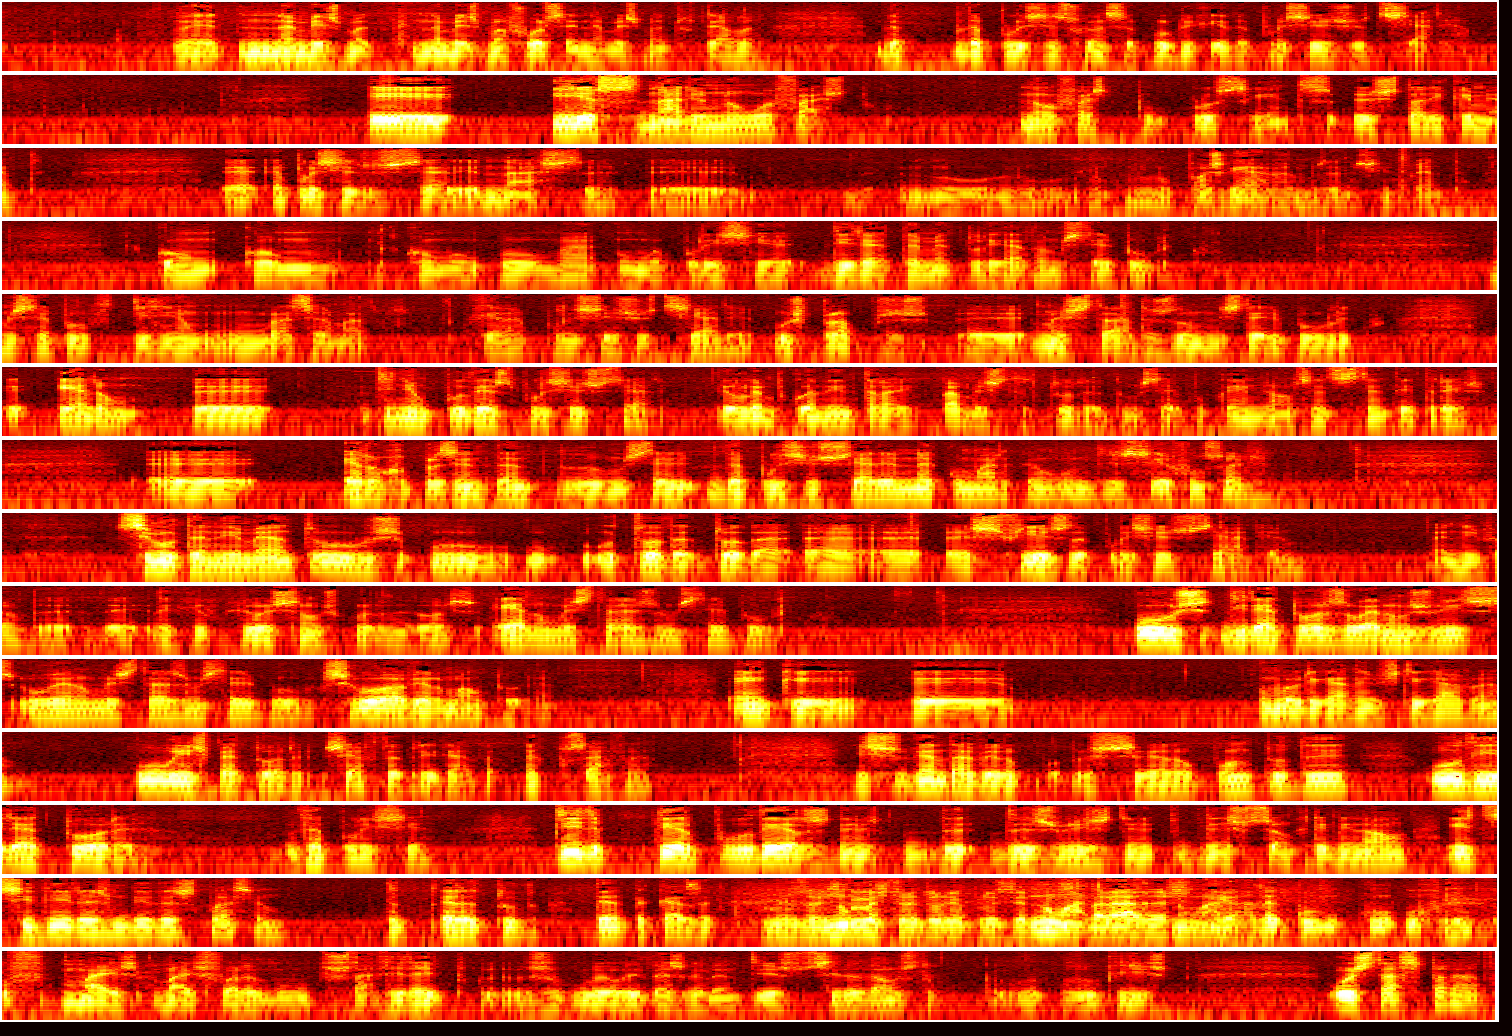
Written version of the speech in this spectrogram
na, mesma, na mesma força e na mesma tutela da, da Polícia de Segurança Pública e da Polícia Judiciária. E, e esse cenário não o afasto. Não o afasto pelo seguinte: historicamente, uh, a Polícia Judiciária nasce no, no, no pós-guerra, nos anos 50, com, com, como uma, uma polícia diretamente ligada ao Ministério Público. O Ministério Público tinha um braço armado, que era a Polícia Judiciária. Os próprios eh, magistrados do Ministério Público eh, eram, eh, tinham poderes de Polícia Judiciária. Eu lembro quando entrei para a magistratura do Ministério Público em 1973, eh, era o representante do Ministério da Polícia Judiciária na comarca onde exercia funções. Simultaneamente, os, o, o, toda, toda a, a, as chefias da Polícia Judiciária, a nível de, de, daquilo que hoje são os coordenadores, eram magistrados do Ministério Público. Os diretores ou eram juízes ou eram magistrados do Ministério Público. Chegou a haver uma altura em que eh, uma brigada investigava o inspetor-chefe da brigada acusava, e chegando a ver, chegar ao ponto de o diretor da polícia ter poderes de, de, de juiz de, de instrução criminal e decidir as medidas de coação. Era tudo dentro da casa. Mas hoje não, a magistratura e a polícia estão separadas. Nada, não há nada com, com, com, mais, mais fora do Estado de Direito, julgo eu, e das garantias dos cidadãos do, do que isto hoje está separado.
